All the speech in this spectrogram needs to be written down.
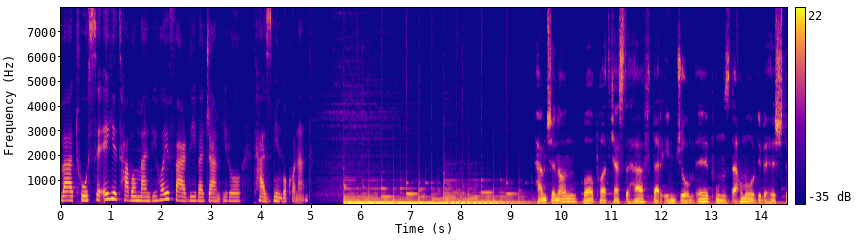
و توسعه توانمندی های فردی و جمعی رو تضمین بکنند. همچنان با پادکست هفت در این جمعه 15 اردیبهشت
